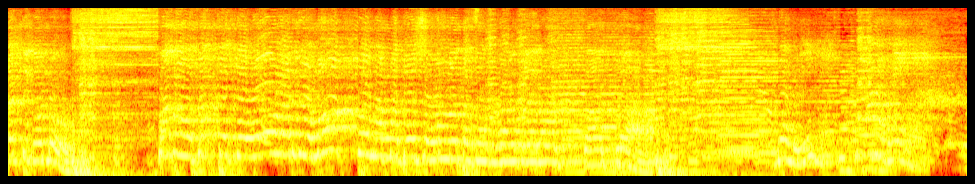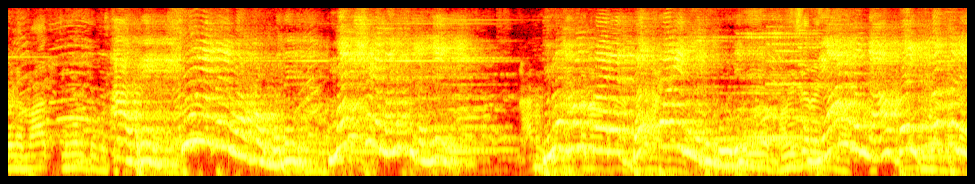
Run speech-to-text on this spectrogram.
ಕಟ್ಟಿಕೊಂಡು ಸದಾ ಸತ್ಯಕ್ಕೆ ಹೋರಾಡಿದರೆ ಮಾತ್ರ ನಮ್ಮ ದೇಶ ಉನ್ನತ ಸಂಘಟನೆಗಳನ್ನು ಸಾಧ್ಯ. ನೋಡಿ ಆದ್ರೆ ಆದ್ರೆ ಸೂರ್ಯೋದಯವಾಗುವ ಮೊದಲು ಮನುಷ್ಯನ ಮನಸ್ಸಿನಲ್ಲಿ ದುರಹಂಕಾರ ದರ್ಪ ಎನ್ನುವುದು ಮೂಡಿ. ನ್ಯಾಯವನ್ನ ಬರೀ ಕತ್ತಲೆ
